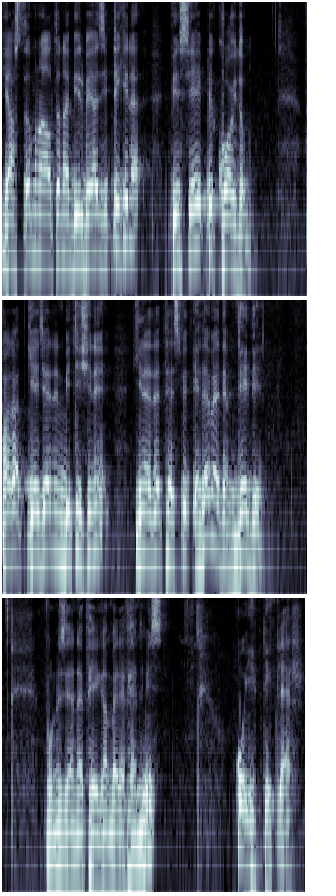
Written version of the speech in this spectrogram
yastığımın altına bir beyaz iplik ile bir siyah iplik koydum. Fakat gecenin bitişini yine de tespit edemedim dedi. Bunun üzerine Peygamber Efendimiz o iplikler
